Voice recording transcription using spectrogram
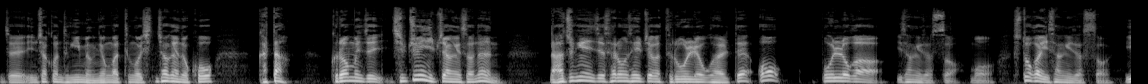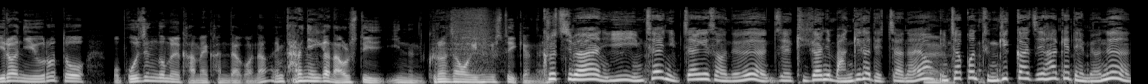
이제 임차권 등기 명령 같은 거 신청해 놓고 갔다. 그러면 이제 집주인 입장에서는 나중에 이제 새로운 세입자가 들어오려고 할 때 어? 보일러가 이상해졌어. 뭐 수도가 이상해졌어. 이런 이유로 또 뭐 보증금을 감액한다거나 아니면 다른 얘기가 나올 수도 있- 있는 그런 상황이 생길 수도 있겠네요. 그렇지만 이 임차인 입장에서는 이제 기간이 만기가 됐잖아요. 네. 임차권 등기까지 하게 되면은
